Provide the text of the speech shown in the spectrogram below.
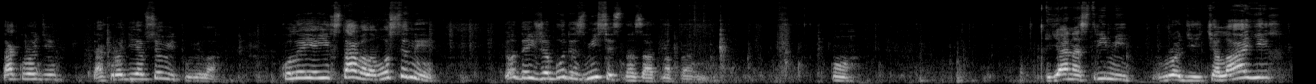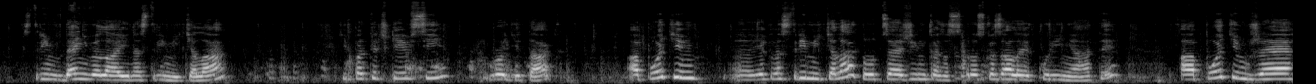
Так вроді, так вроді я все відповіла. Коли я їх ставила восени, то десь вже буде з місяць назад, напевно. О. Я на стрімі вроді тяла їх, стрім в день вела і на стрімі тяла. Ті патички всі, вроді так. А потім, е, як на стрімі тяла, то це жінка розказала, як коріняти, а потім вже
